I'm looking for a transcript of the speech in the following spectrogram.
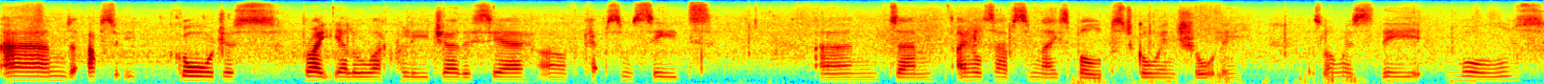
and absolutely gorgeous bright yellow aquilegia this year. I've kept some seeds and um, I also have some nice bulbs to go in shortly as long as the moles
